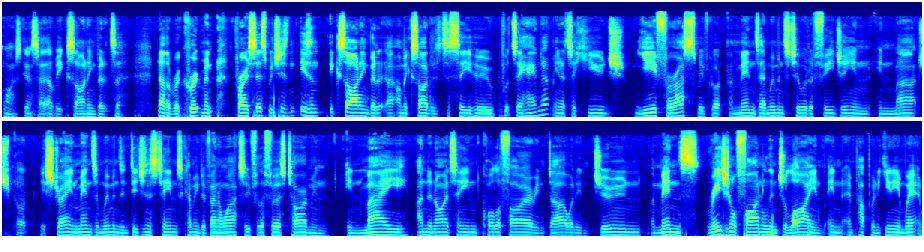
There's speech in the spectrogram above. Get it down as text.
well, I was going to say that'll be exciting, but it's a, another recruitment process, which isn't, isn't exciting, but uh, I'm excited to see who puts their hand up. You know, it's a huge year for us. We've got a men's and women's tour to Fiji in, in March, got Australian men's and women's Indigenous teams coming to Vanuatu for the first time in in May, under 19 qualifier in Darwin in June, a men's regional final in July in, in, in, Papua New Guinea, and we're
